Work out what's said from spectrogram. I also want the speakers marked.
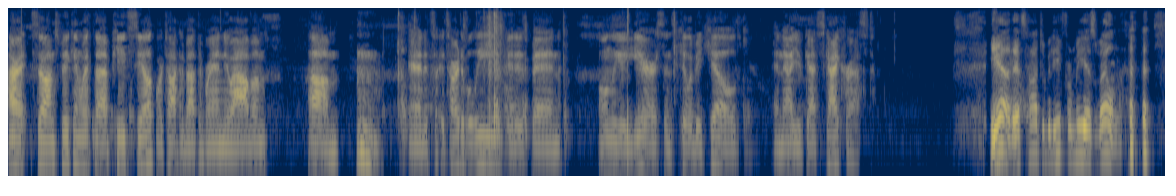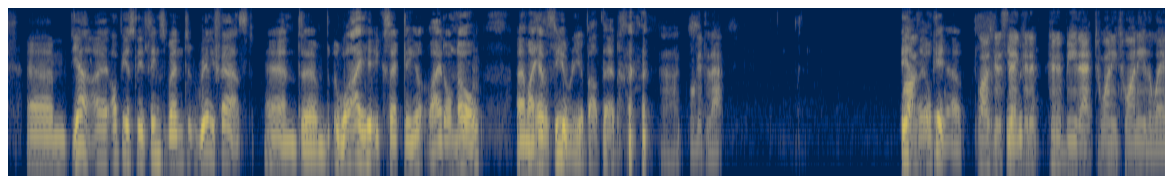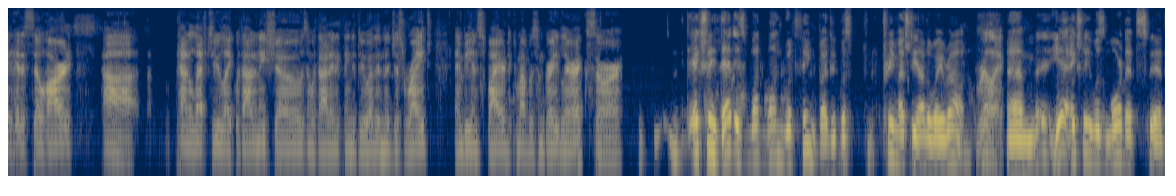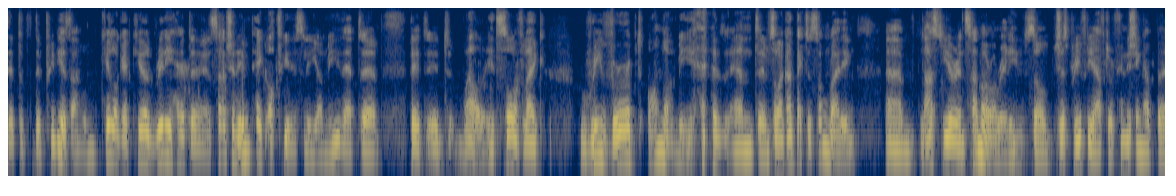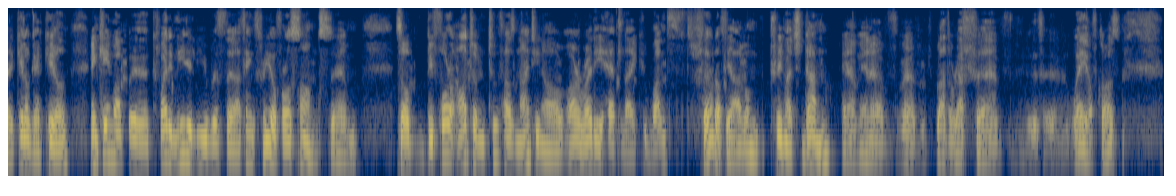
Speaker 1: All right, so I'm speaking with uh, Piet Sielck. We're talking about the brand new album, um, and it's it's hard to believe it has been only a year since Killer Be Killed, and now you've got Skycrest.
Speaker 2: Yeah, that's hard to believe for me as well. um, yeah, I, obviously things went really fast, and um, why exactly, I don't know. Um, I have a theory about that.
Speaker 1: uh, we'll get to that.
Speaker 2: Yeah.
Speaker 1: Was,
Speaker 2: okay. Uh,
Speaker 1: well, I was going to say,
Speaker 2: yeah,
Speaker 1: could it could it be that 2020, the way it hit us so hard, uh, kind of left you like without any shows and without anything to do other than to just write and be inspired to come up with some great lyrics, or
Speaker 2: actually, that is what one would think, but it was pretty much the other way around.
Speaker 1: really?
Speaker 2: Um, yeah, actually, it was more that uh, that the, the previous album, "Kill or Get Killed," really had uh, such an impact, obviously, on me that uh, that it well, it's sort of like reverbed on on me, and um, so I got back to songwriting um, last year in summer already. So just briefly after finishing up uh, "Kill or Get Killed," and came up uh, quite immediately with uh, I think three or four songs. Um, so before autumn 2019, I already had like one third of the album pretty much done uh, in a uh, rather rough uh, way, of course.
